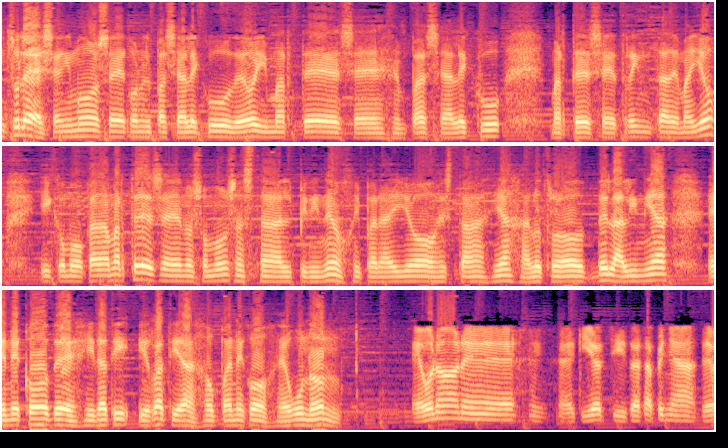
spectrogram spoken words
Bueno, en Chule seguimos eh, con el Pase Alecu de hoy, martes eh, en Pase Alecu, martes 30 eh, de mayo. Y como cada martes nos vamos hasta el Pirineo. Y para ello está ya al otro lado de la línea en eco de Irati y Ratia. Aupa en eco, Egunon. Eh, eh, y toda esa peña de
